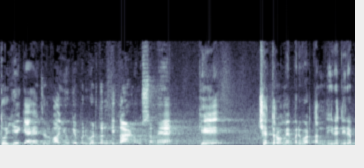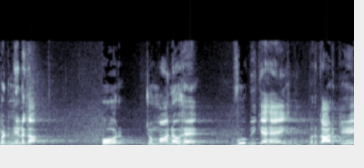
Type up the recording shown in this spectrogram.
तो ये क्या है, जलवायु के परिवर्तन के कारण उस समय के क्षेत्रों में परिवर्तन धीरे धीरे बढ़ने लगा। और जो मानव है, वो भी क्या है, इन प्रकार के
